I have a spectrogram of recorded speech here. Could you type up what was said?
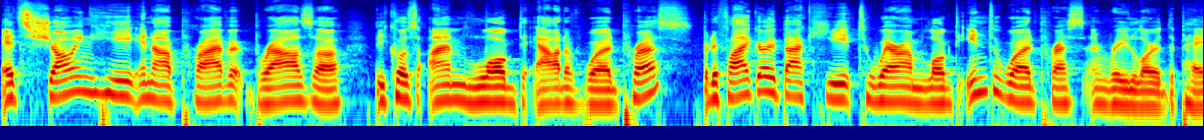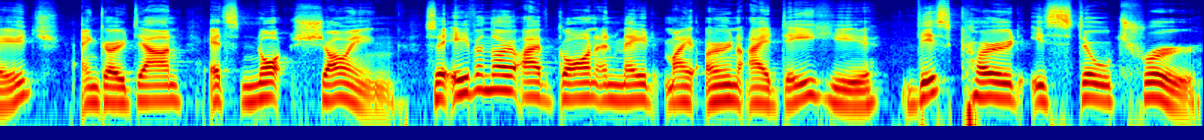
it's showing here in our private browser because I'm logged out of WordPress. But if I go back here to where I'm logged into WordPress and reload the page and go down, it's not showing. So even though I've gone and made my own ID here, this code is still true.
